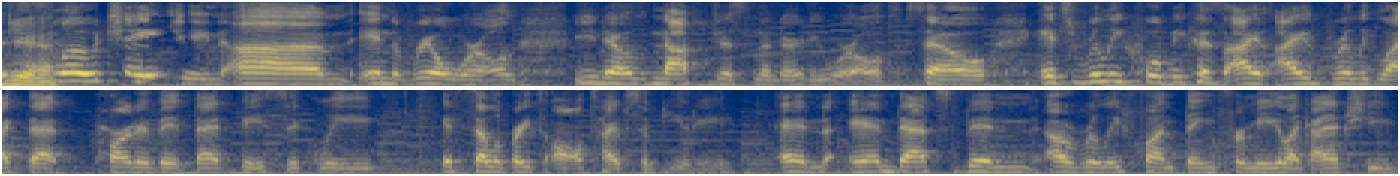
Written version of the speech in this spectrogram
Yeah. slow changing um, in the real world you know not just in the nerdy world so it's really cool because i, I really like that part of it that basically it celebrates all types of beauty. And and that's been a really fun thing for me. Like i actually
